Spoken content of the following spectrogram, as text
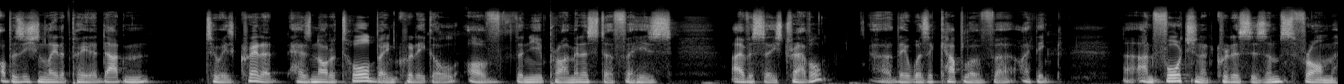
opposition leader Peter Dutton, to his credit, has not at all been critical of the new Prime Minister for his overseas travel. Uh, there was a couple of, uh, I think, uh, unfortunate criticisms from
